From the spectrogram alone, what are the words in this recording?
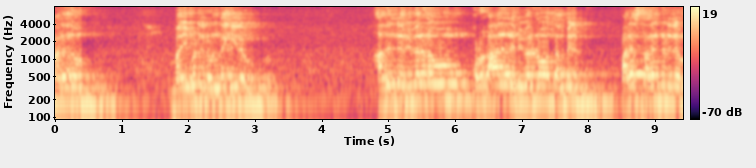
പലതും ബൈബിളിൽ ഉണ്ടെങ്കിലും അതിന്റെ വിവരണവും ഖുർആാനിന്റെ വിവരണവും തമ്മിൽ പല സ്ഥലങ്ങളിലും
